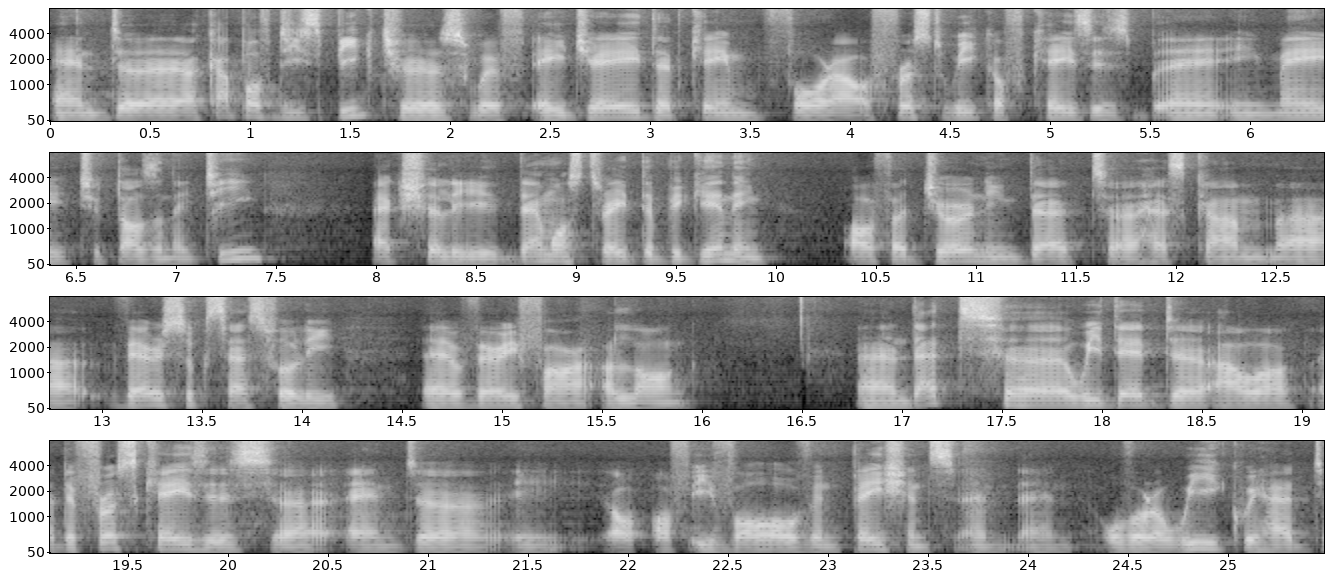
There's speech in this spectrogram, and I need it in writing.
And uh, a couple of these pictures with AJ that came for our first week of cases uh, in May 2018 actually demonstrate the beginning of a journey that uh, has come uh, very successfully, uh, very far along. And that uh, we did our the first cases and of evolve in patients, and, and over a week we had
